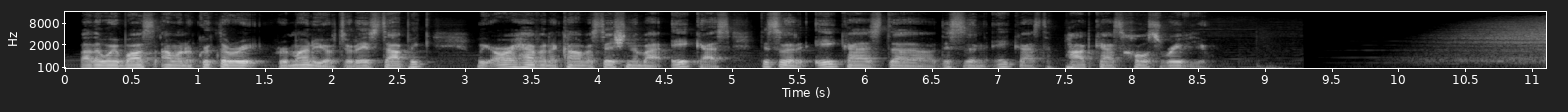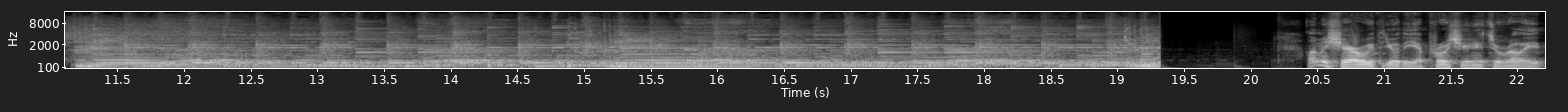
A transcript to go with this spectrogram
By the way, boss, I want to quickly re- remind you of today's topic. We are having a conversation about ACAST. This is an ACAST. Uh, this is an ACAST podcast host review. Let me share with you the approach you need to really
